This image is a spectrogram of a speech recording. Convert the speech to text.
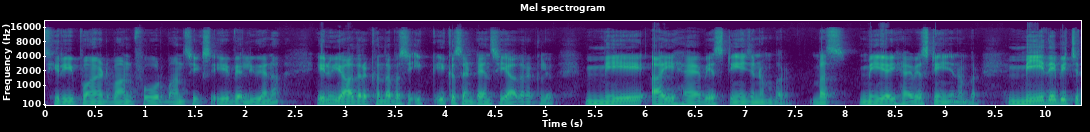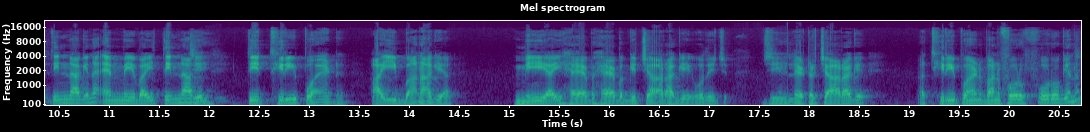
3.1416 ਇਹ ਵੈਲਿਊ ਹੈ ਨਾ ਇਹਨੂੰ ਯਾਦ ਰੱਖਣ ਦਾ ਬਸ ਇੱਕ ਇੱਕ ਸੈਂਟੈਂਸ ਯਾਦ ਰੱਖ ਲਿਓ। May I have a stage number ਬਸ may I have a stage number may ਦੇ ਵਿੱਚ ਤਿੰਨ ਆ ਗਏ ਨਾ ਐਮ ਏ ਵਾਈ ਤਿੰਨ ਆ ਗਏ ਤੇ 3 ਪੁਆਇੰਟ ਆਈ ਬਣ ਆ ਗਿਆ। ਮੇ ਆਈ ਹੈਵ ਹੈਵ ਅੱਗੇ 4 ਆ ਗਏ ਉਹਦੇ ਚ। ਜੀ। ਲੈਟਰ 4 ਆ ਗਏ। 3.144 ਹੋ ਗਿਆ ਨਾ।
